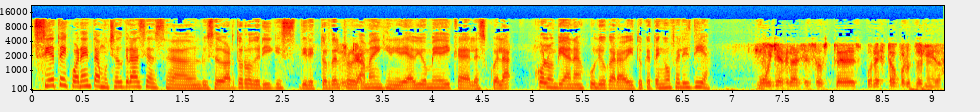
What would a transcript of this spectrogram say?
7 y 40, muchas gracias a don Luis Eduardo Rodríguez, director del programa de Ingeniería Biomédica de la Escuela Colombiana Julio Garavito. Que tenga un feliz día. Muchas gracias a ustedes por esta oportunidad.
